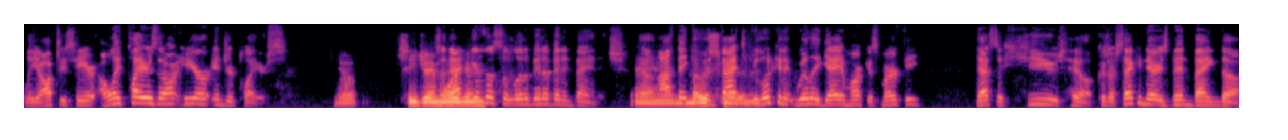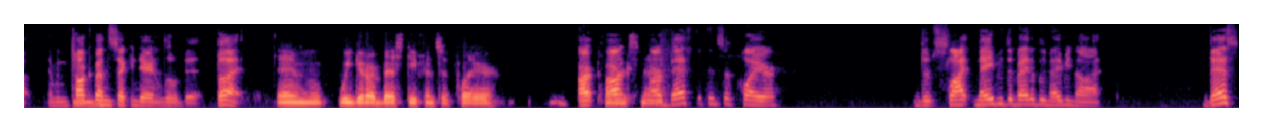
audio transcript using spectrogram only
Lee Autry's here. Only players that aren't here are injured players. Yep. CJ So Morgan. that gives us a little bit of an advantage. I think, in fact, if you're looking at Willie Gay and Marcus Murphy, that's a huge help because our secondary's been banged up, and we can talk about Mhm. the secondary in a little bit. But and we get our best defensive player. Our our, our best defensive player, the slight maybe debatably, maybe not, best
